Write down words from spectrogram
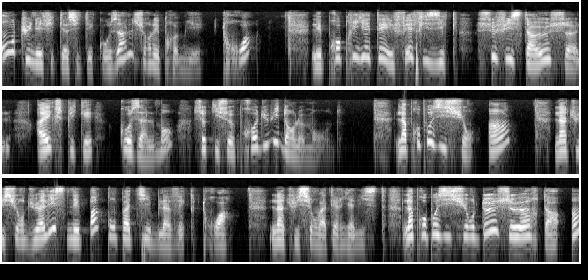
ont une efficacité causale sur les premiers. 3. Les propriétés et effets physiques suffisent à eux seuls à expliquer causalement ce qui se produit dans le monde. La proposition 1, l'intuition dualiste, n'est pas compatible avec 3, l'intuition matérialiste. La proposition 2 se heurte à 1,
